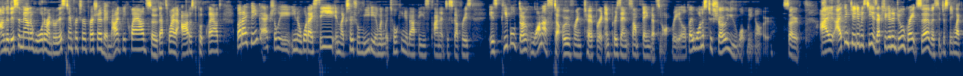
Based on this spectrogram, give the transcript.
under this amount of water, under this temperature and pressure, there might be clouds. So that's why the artist put clouds. But I think actually, you know, what I see in like social media when we're talking about these planet discoveries is people don't want us to overinterpret and present something that's not real. They want us to show you what we know. So I, I think JWST is actually going to do a great service of just being like,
